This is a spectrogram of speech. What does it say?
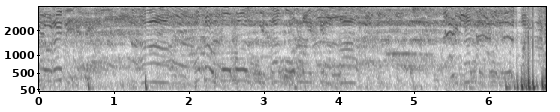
Me already. Uh, first and foremost, we thank Almighty Allah. We thank the God Almighty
